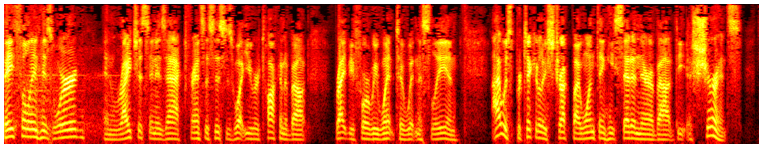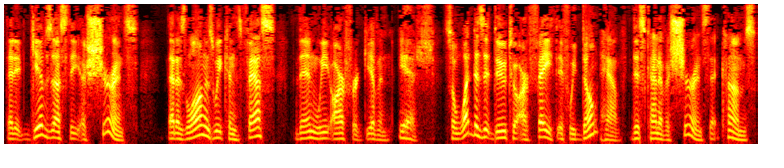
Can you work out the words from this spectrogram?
Faithful in his word and righteous in his act. Francis, this is what you were talking about right before we went to Witness Lee. And I was particularly struck by one thing he said in there about the assurance that it gives us the assurance that as long as we confess, then we are forgiven. Yes. So what does it do to our faith if we don't have this kind of assurance that comes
